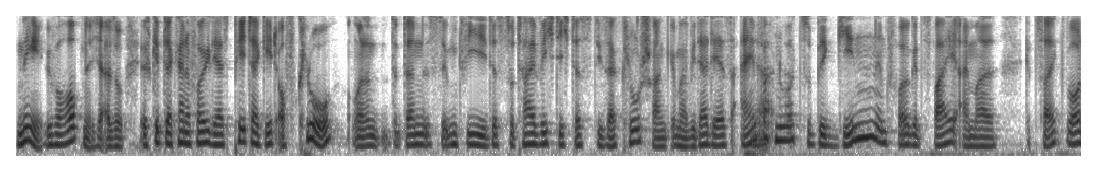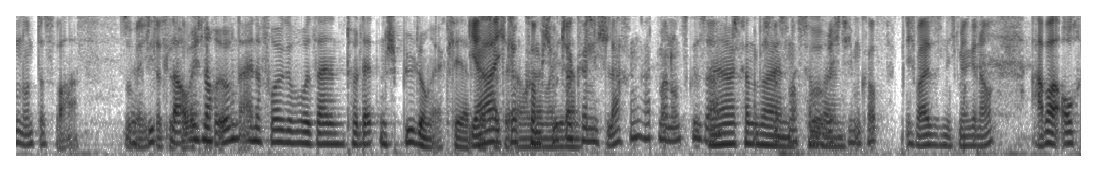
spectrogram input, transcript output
Nee, überhaupt nicht. Also es gibt ja keine Folge, die heißt Peter geht auf Klo und dann ist irgendwie das total wichtig, dass dieser Kloschrank immer wieder, der ist einfach Ja. nur zu Beginn in Folge 2 einmal gezeigt worden und das war's. So, es ich gibt, glaube ich, noch irgendeine Folge, wo seine Toilettenspülung erklärt Ja, wird. ich hat er glaube, Computer können nicht lachen, hat man uns gesagt. Ja, kann Hab ich das sein, noch so sein. richtig im Kopf? Ich weiß es nicht mehr genau. Aber auch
